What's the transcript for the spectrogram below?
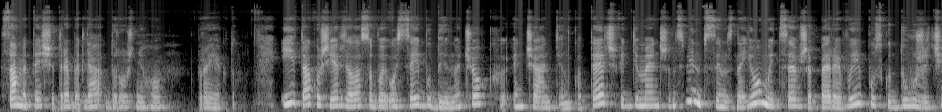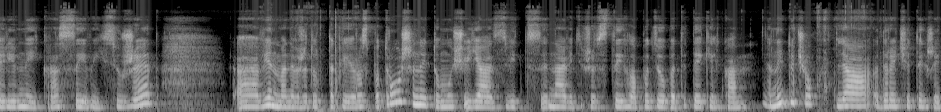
Саме те, що треба для дорожнього проєкту. І також я взяла з собою ось цей будиночок Enchanting Cottage від Dimensions. Він всім знайомий, це вже перевипуск, дуже чарівний, красивий сюжет. Е, Він в мене вже тут такий розпотрошений, тому що я звідси навіть вже встигла подзьобати декілька ниточок для, до речі, тих же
